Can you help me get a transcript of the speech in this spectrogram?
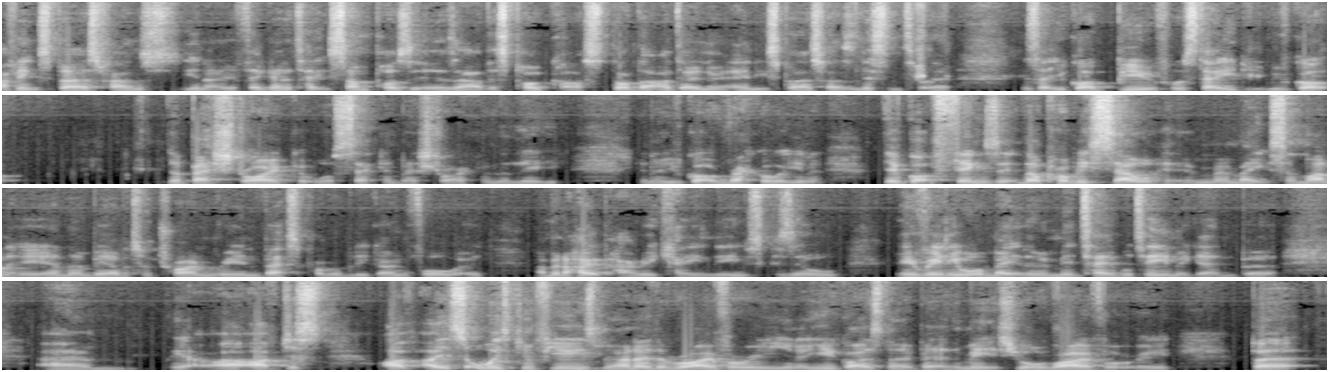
I think Spurs fans, you know, if they're going to take some positives out of this podcast, not that I don't know any Spurs fans listen to it, is that you've got a beautiful stadium. You've got the best striker or second best striker in the league. You know, you've got a record. You know, they've got things that they'll probably sell him and make some money, and then be able to try and reinvest probably going forward. I mean, I hope Harry Kane leaves because it will it really will make them a mid-table team again. But um, yeah, I, have just I've, it's always confused me. I know the rivalry. You know, you guys know it better than me. It's your rivalry, but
